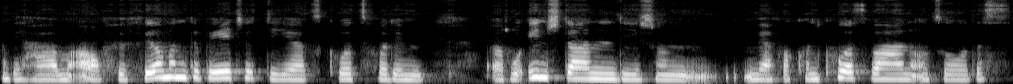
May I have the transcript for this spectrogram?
Wir haben auch für Firmen gebetet, die jetzt kurz vor dem Ruin standen, die schon mehrfach Konkurs waren und so. Das,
